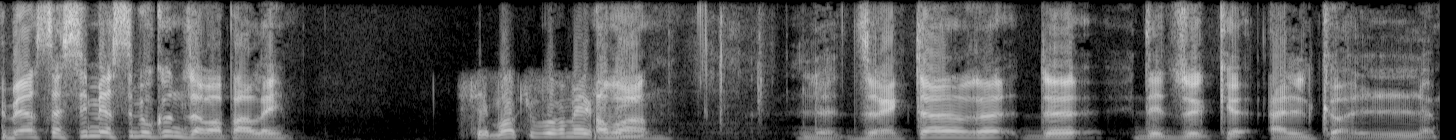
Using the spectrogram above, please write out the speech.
Hubert Sassi, merci beaucoup de nous avoir parlé. C'est moi qui vous remercie. Au revoir. Le directeur de d'Éduc Alcool.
